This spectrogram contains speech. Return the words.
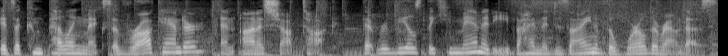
It's a compelling mix of raw candor and honest shop talk that reveals the humanity behind the design of the world around us.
